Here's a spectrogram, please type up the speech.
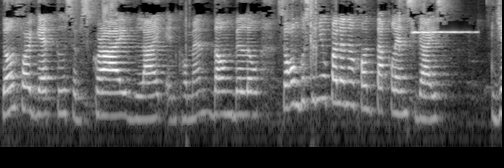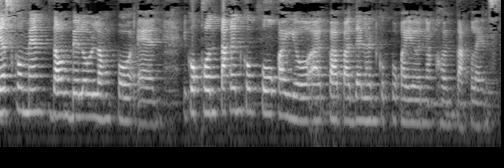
don't forget to subscribe, like, and comment down below. So, kung gusto niyo pala ng contact lens guys, just comment down below lang po and iko-kontakin ko po kayo at papadalhan ko po kayo ng contact lens.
